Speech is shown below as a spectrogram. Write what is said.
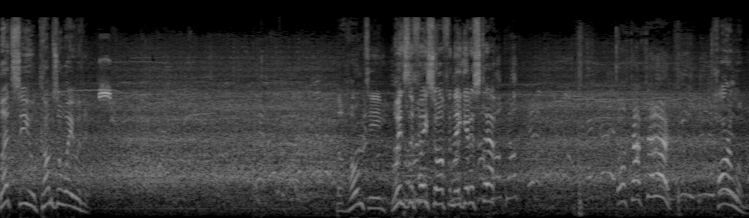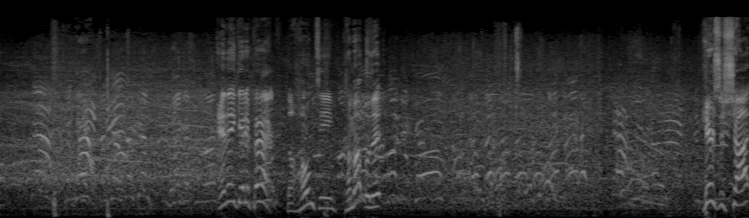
Let's see who comes away with it. The home team wins the face-off and they get a step. Center. Harlem. And they get it back. The home team come up with it. Here's a shot.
